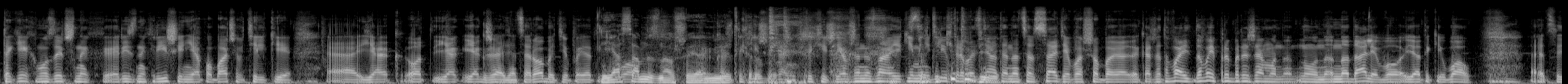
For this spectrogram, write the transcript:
таких музичних різних рішень я побачив тільки е, як, от як, як Женя це робить. Типу, я такий, Я сам не знав, що я вмію таке робити. Жень, тихіше. Я вже не знаю, який мені кліп треба тобі. зняти на це все. Типу, щоб каже, давай, давай прибережемо ну, надалі, бо я такий вау. Це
